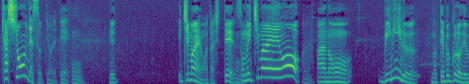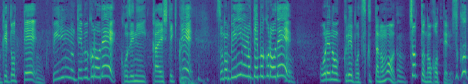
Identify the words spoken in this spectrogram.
キャッシュオンですって言われて、うん、で、1万円渡して、うん、その1万円を、うん、あの、ビニールの手袋で受け取って、うん、ビニールの手袋で小銭返してきて、そのビニールの手袋で、俺のクレープを作ったのも、ちょっと残ってる。作っ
